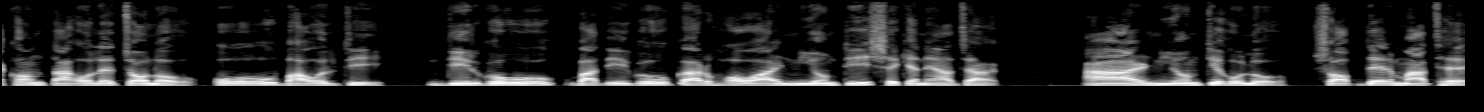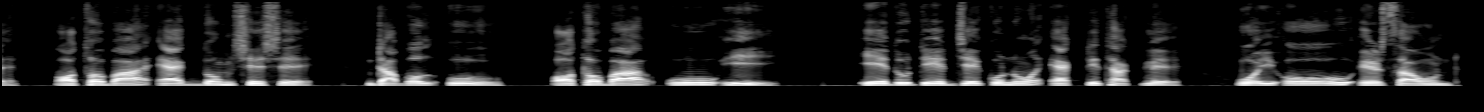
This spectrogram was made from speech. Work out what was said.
এখন তাহলে চলো, ও ভাওলটি দীর্ঘ বা দীর্ঘকার হওয়ার নিয়মটি শিখে নেওয়া যাক। আর নিয়মটি হল শব্দের মাঝে অথবা একদম শেষে, ডাবল উ, অথবা উ ই। এ দুটির যে কোনো একটি থাকলে ওই ও এর সাউন্ড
